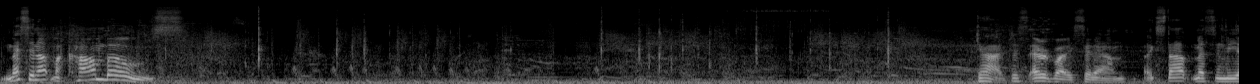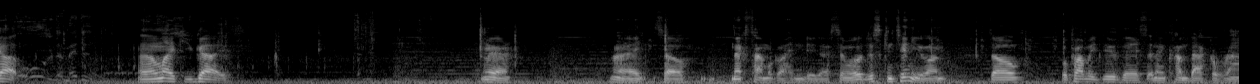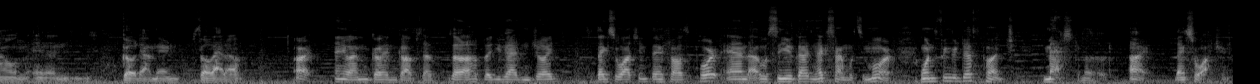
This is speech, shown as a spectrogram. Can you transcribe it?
Messing up my combos. God, just everybody sit down. Like, stop messing me up. I don't like you guys. Yeah. Alright, so next time we'll go ahead and do this. And we'll just continue on. So we'll probably do this and then come back around and go down there and fill that up. Alright, anyway, I'm going to go ahead and call up. So I hope that you guys enjoyed. So thanks for watching, thanks for all the support, and I will see you guys next time with some more One Finger Death Punch Master Mode. Alright, thanks for watching.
